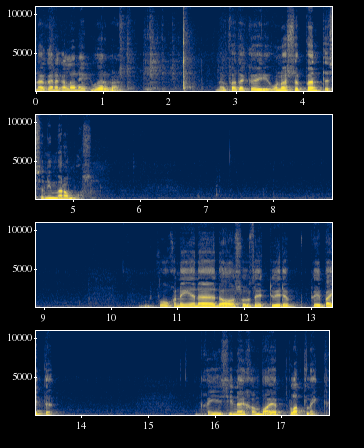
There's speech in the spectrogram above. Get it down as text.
En nou kan ek hulle net oorbring. Nou vat ek die onderste punt is in die middelmos. Die volgende ene, daarso is dit tweede twee buite. Gaan jy sien hy gaan baie plat lyk.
